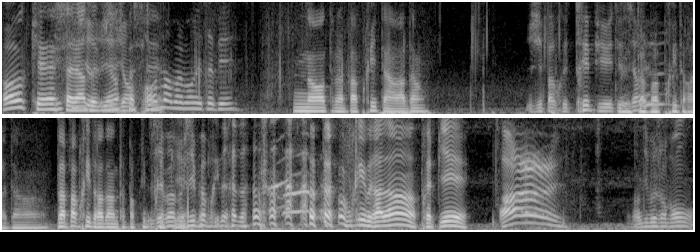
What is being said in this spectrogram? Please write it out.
Ok, ça a l'air si, de bien se passer. prendre normalement les trépieds. Non, t'en as pas pris, t'es un radin. J'ai pas pris de trépied, t'es sérieux T'as pas pris de radin. T'as pas pris de radin, t'as pas pris de pas, trépied. j'ai pas pris de radin. T'as pas pris de radin, trépied. Ah On dit vos jambons.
